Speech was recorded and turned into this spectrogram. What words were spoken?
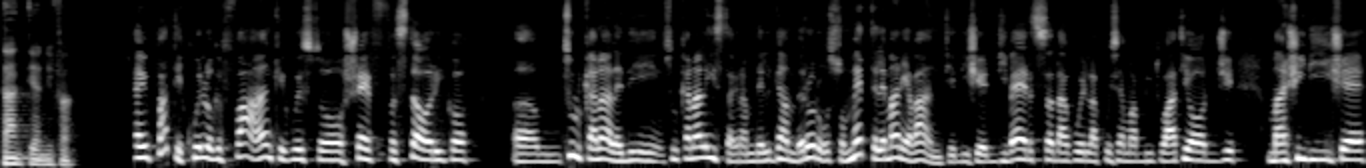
tanti anni fa. E infatti è quello che fa anche questo chef storico um, sul, canale di, sul canale Instagram del Gambero Rosso, mette le mani avanti e dice è diversa da quella a cui siamo abituati oggi, ma ci dice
